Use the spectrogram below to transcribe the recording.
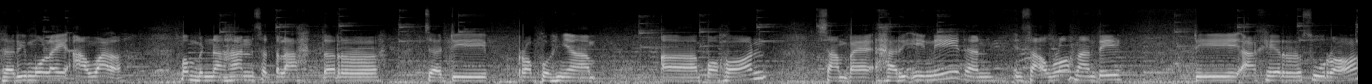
dari mulai awal pembenahan setelah terjadi robohnya eh, pohon sampai hari ini dan insya Allah nanti di akhir suro,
